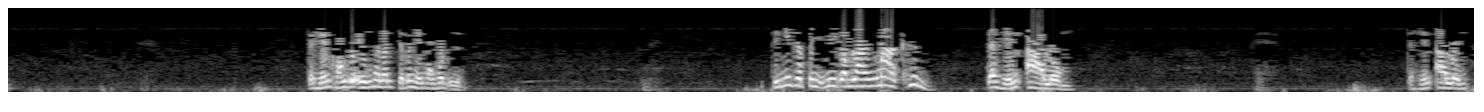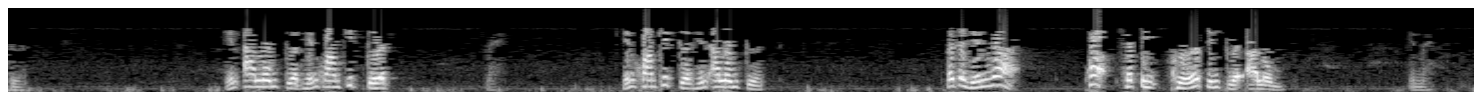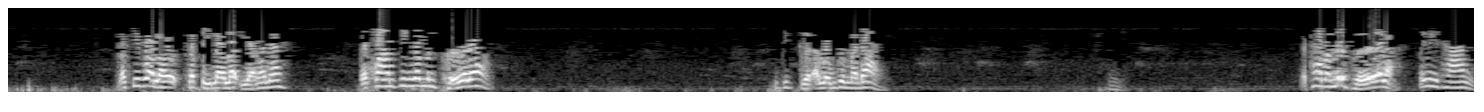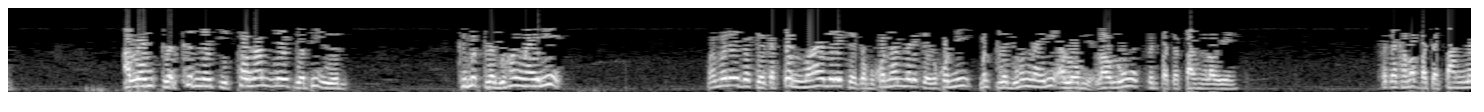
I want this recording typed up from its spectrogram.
จะเห็นของตัวเองเท่านั้นจะไม่เห็นของคนอื่น ทีนี้สติมีกำลังมากขึ้น จะเห็นอารมณ์ จะเห็นอารมณ์เกิด เห็นอารมณ์เกิด เห็นความคิดเกิด เห็นความคิดเกิด เห็นอารมณ์เกิดแล้วจะเห็นว่า เพราะสติเผลอจึงเกิดอารมณ์ เห็นไหมเราคิดว่าเราสติเราละเอียดแล้วนะแต่ความจริงแล้วมันเผลอแล้วมันจึงเกิดอารมณ์ขึ้นมาได้แต่ถ้ามันไม่เผลอล่ะ ไม่มีทาง อารมณ์เกิดขึ้นในจิตเท่านั้นไม่เกิดที่อื่น คือมันเกิดอยู่ข้างในนี้ มันไม่ได้ไปเกิดกับต้นไม้ไม่ได้เกิดกับบุคคลนั้นไม่ได้เกิดกับคนนี้มันเกิดอยู่ข้างในนี้อารมณ์เนี่ยเรารู้เป็นปัจจตังของเราเองเข้าใจคำว่าปัจจตังไหม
